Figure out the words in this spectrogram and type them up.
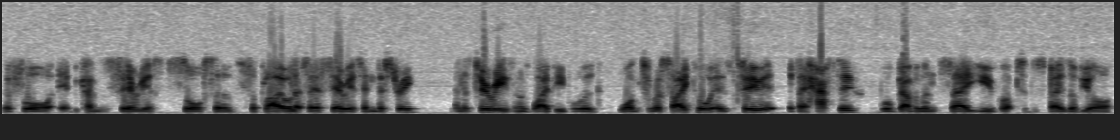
before it becomes a serious source of supply or let's say a serious industry. And there's two reasons why people would want to recycle is two, if they have to, will governments say you've got to dispose of your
